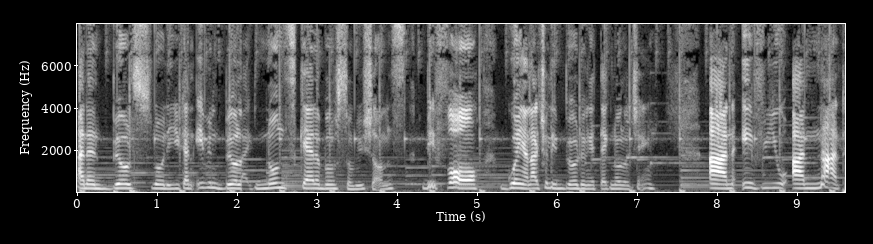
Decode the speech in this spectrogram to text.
and then build slowly. You can even build like non scalable solutions before going and actually building a technology. And if you are not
